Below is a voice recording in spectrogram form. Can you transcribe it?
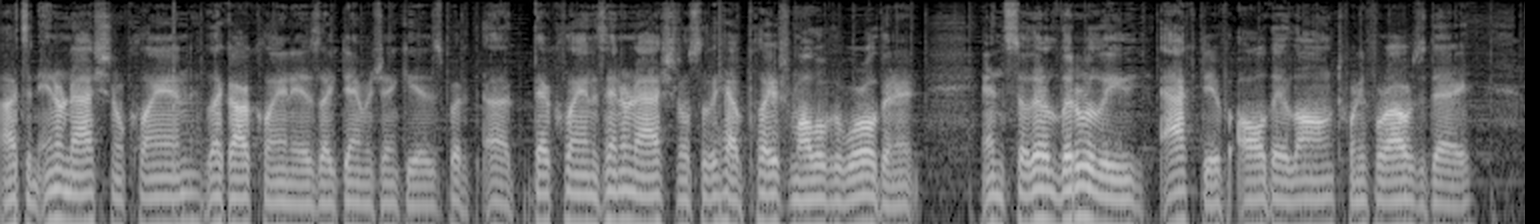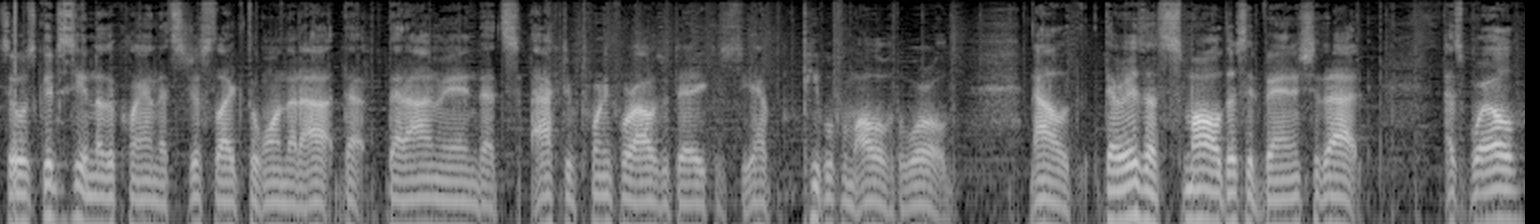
Uh, it's an international clan, like our clan is, like Damage Inc. is, but uh, their clan is international, so they have players from all over the world in it. And so they're literally active all day long, 24 hours a day. So it was good to see another clan that's just like the one that I that that I'm in that's active 24 hours a day because you have people from all over the world. Now there is a small disadvantage to that as well.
